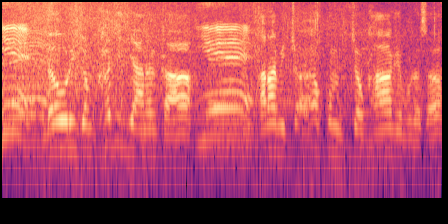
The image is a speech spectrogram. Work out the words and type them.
예. 너울이 좀 커지지 않을까. 예. 바람이 조금 좀 강하게 불어서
